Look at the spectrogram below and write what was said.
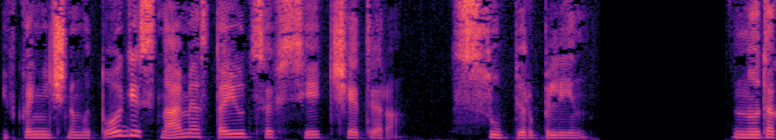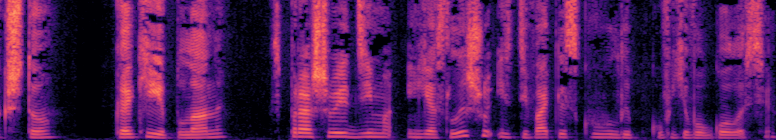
и в конечном итоге с нами остаются все четверо. Супер, блин. Ну так что, какие планы? спрашивает Дима, и я слышу издевательскую улыбку в его голосе.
